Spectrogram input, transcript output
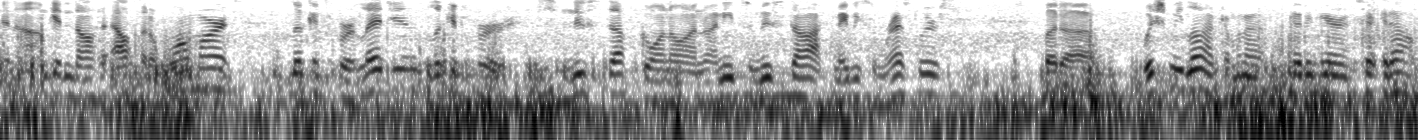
And uh, I'm getting off Alpha to Walmart, looking for legends, looking for some new stuff going on. I need some new stock, maybe some wrestlers. But uh, wish me luck. I'm gonna get in here and check it out.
